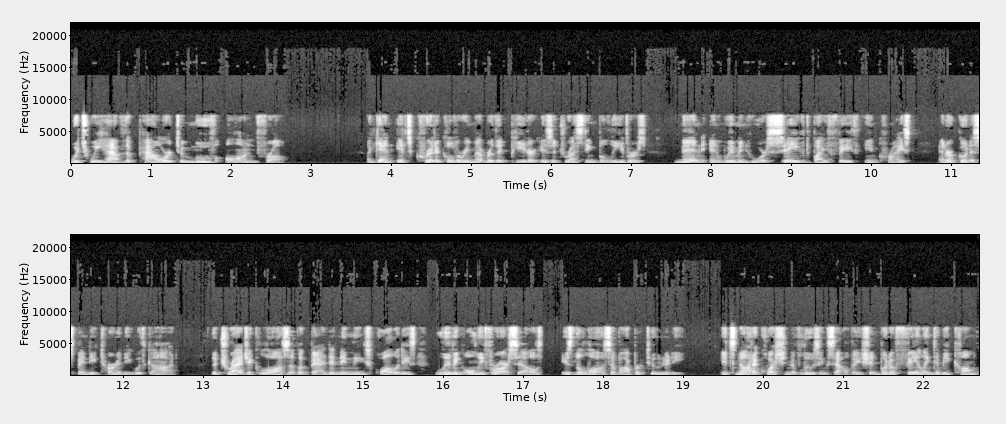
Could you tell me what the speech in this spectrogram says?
which we have the power to move on from. Again, it's critical to remember that Peter is addressing believers, men and women who are saved by faith in Christ and are going to spend eternity with God. The tragic loss of abandoning these qualities, living only for ourselves, is the loss of opportunity it's not a question of losing salvation, but of failing to become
